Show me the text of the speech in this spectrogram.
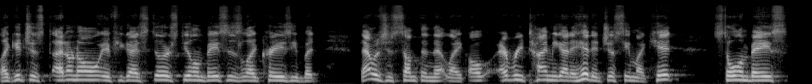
Like it just, I don't know if you guys still are stealing bases like crazy, but that was just something that like, oh, every time you got a hit, it just seemed like hit, stolen base,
